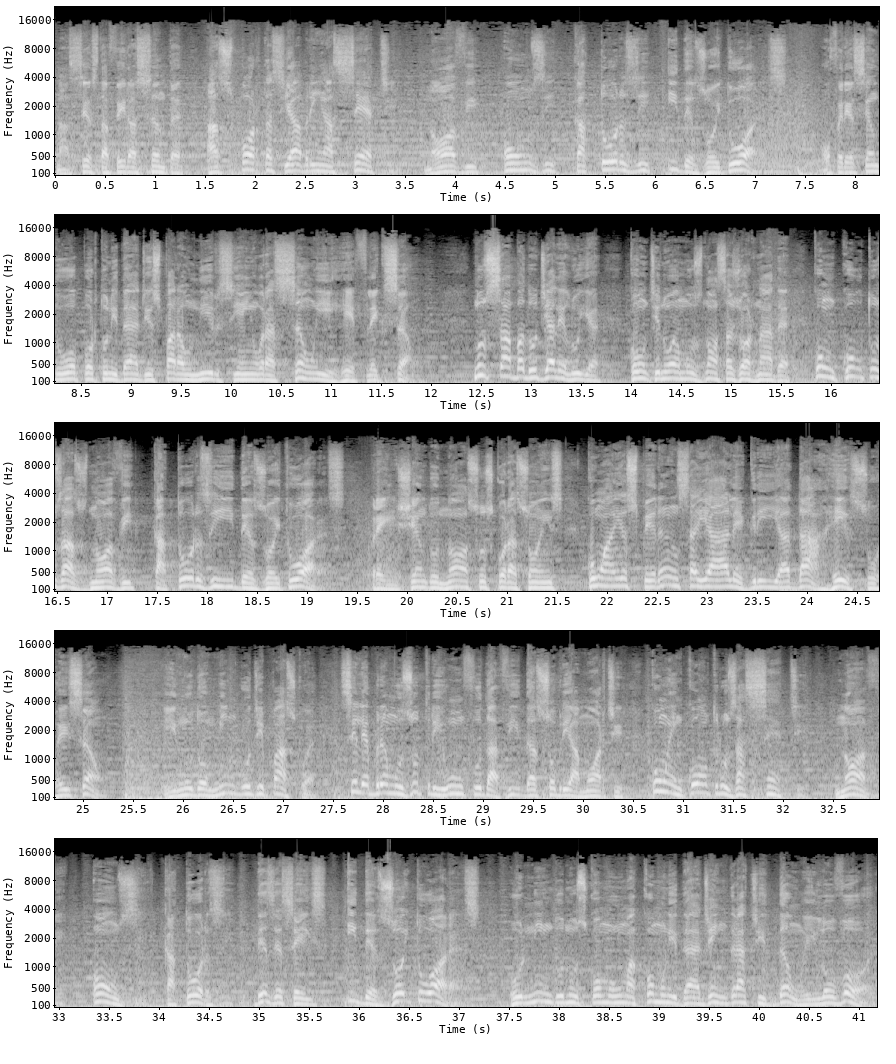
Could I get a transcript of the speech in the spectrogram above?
Na Sexta-feira Santa, as portas se abrem às sete 9, 11, 14 e 18 horas, oferecendo oportunidades para unir-se em oração e reflexão. No sábado de Aleluia, continuamos nossa jornada com cultos às 9, 14 e 18 horas, preenchendo nossos corações com a esperança e a alegria da ressurreição. E no domingo de Páscoa, celebramos o triunfo da vida sobre a morte com encontros às 7, 9, 11, 14, 16 e 18 horas, unindo-nos como uma comunidade em gratidão e louvor.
